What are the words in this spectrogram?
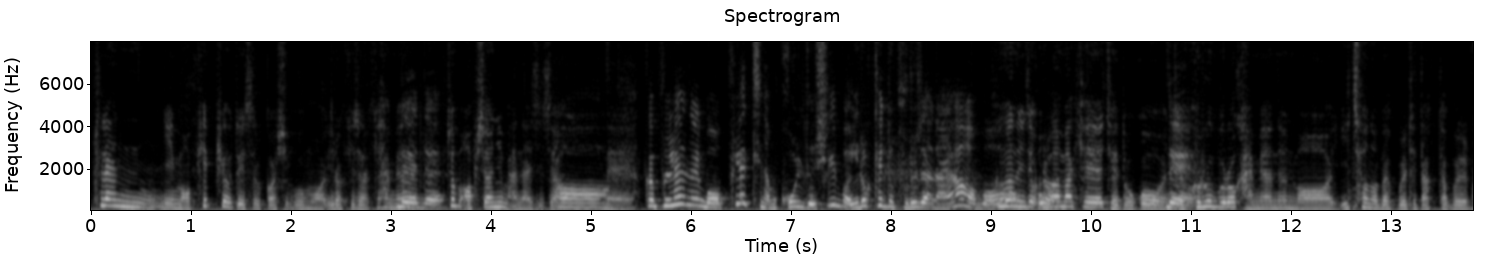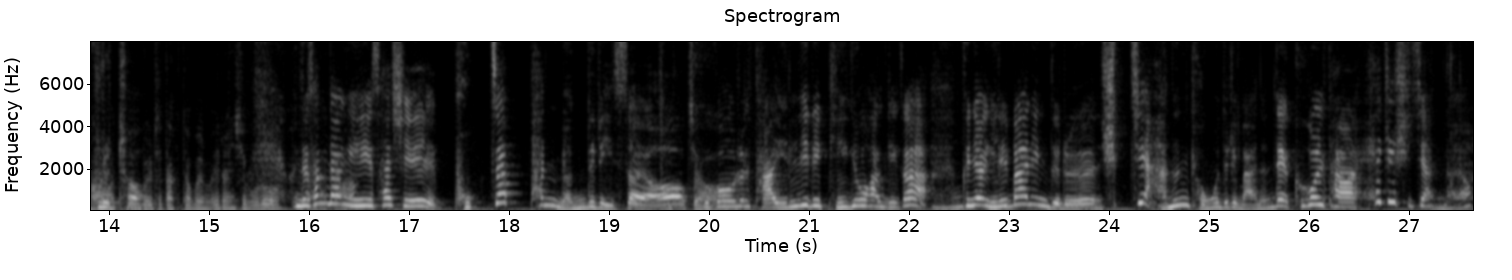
플랜이 뭐 PPO도 있을 것이고 뭐 이렇게 저렇게 하면 네, 네. 좀 옵션이 많아지죠. 어. 네. 그 플랜을 뭐 플래티넘, 골드, 실버 이렇게도 부르잖아요. 뭐 그거는 이제 그런. 오바마 케어 제도고 네. 이제 그룹으로 가면은 뭐 2,500불 디닥터블, 뭐 그렇죠. 1,000불 디닥터블 뭐 이런 식으로 근데 상당히 사실 복잡한 면들이 있어요. 있죠. 그거를 다 일일이 비교하기가 음. 그냥 일반인들은 쉽지 않은 경우들이 많은데 그걸 다 해주시지 않나요?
